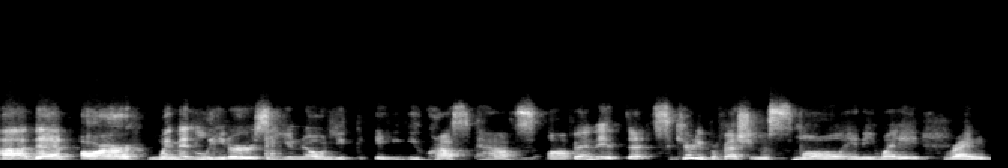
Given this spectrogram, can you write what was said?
uh, that are women leaders. You know, you you cross paths often. It that security profession is small anyway. Right.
